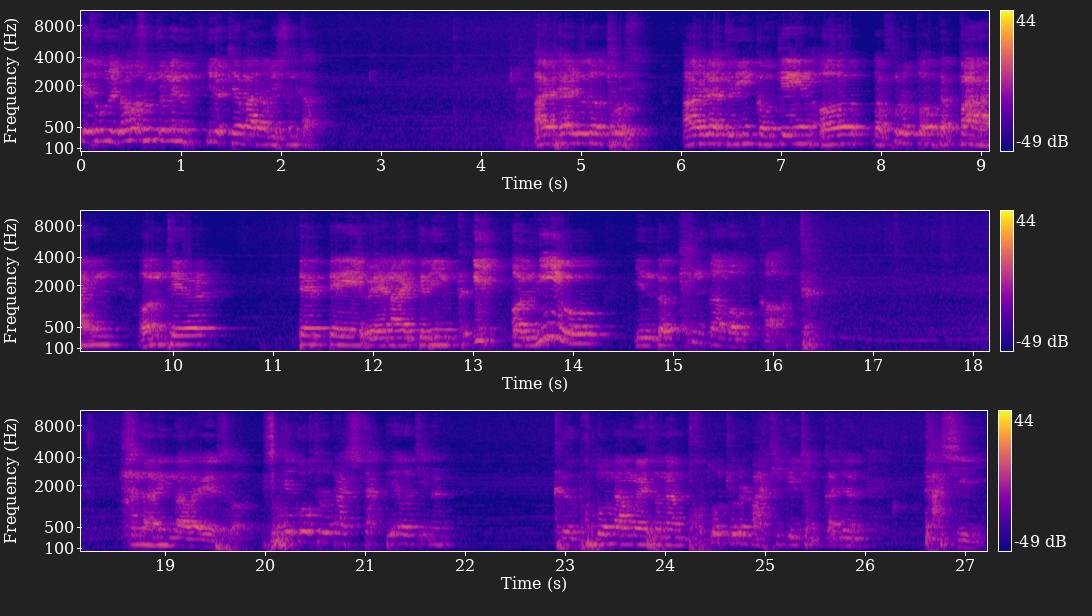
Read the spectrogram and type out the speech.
그래서 오늘 영어 성경에는 이렇게 말하고 있습니다. I tell you the truth. I will drink again of the fruit of the vine until that day when I drink it anew in the kingdom of God. 하나님 나라에서 새 것으로 다시 시작되어지는 그 포도나무에서 난 포도주를 마시기 전까지는 다시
